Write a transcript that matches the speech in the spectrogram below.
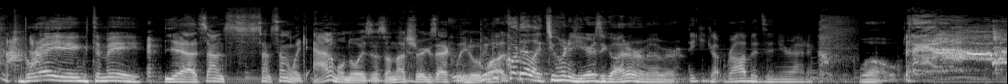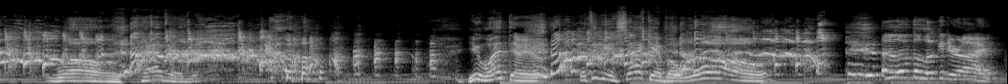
braying to me. Yeah, it sounds sound- sounded like animal noises. I'm not sure exactly who it We was. recorded that like 200 years ago. I don't remember. I think you got Robbins in your attic. Whoa. Whoa, Kevin. you went there. That took me a second, but whoa. I love the look in your eye.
